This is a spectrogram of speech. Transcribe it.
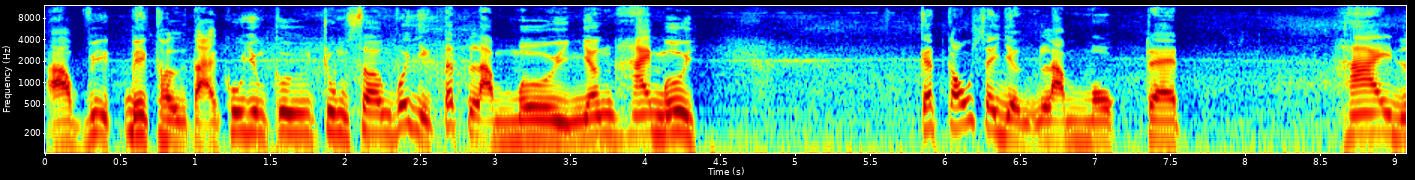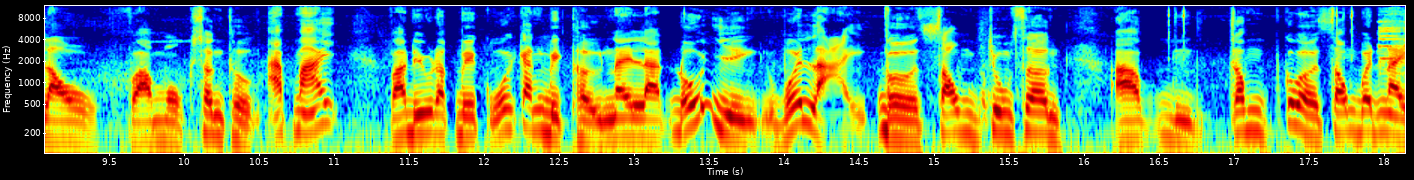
À, biệt, biệt thự tại khu dân cư Trung Sơn với diện tích là 10 x 20 kết cấu xây dựng là một trệt hai lầu và một sân thượng áp mái. Và điều đặc biệt của căn biệt thự này là đối diện với lại bờ sông Trung Sơn. À, trong cái bờ sông bên này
